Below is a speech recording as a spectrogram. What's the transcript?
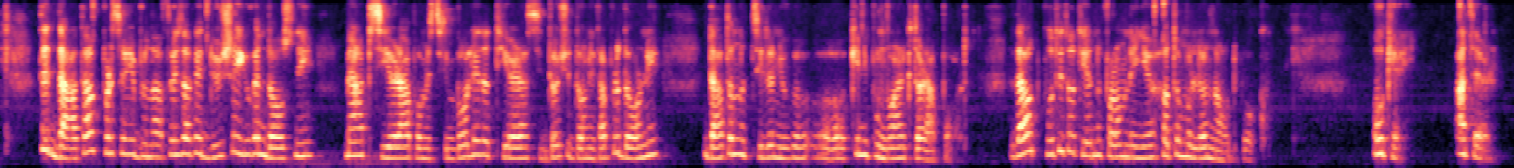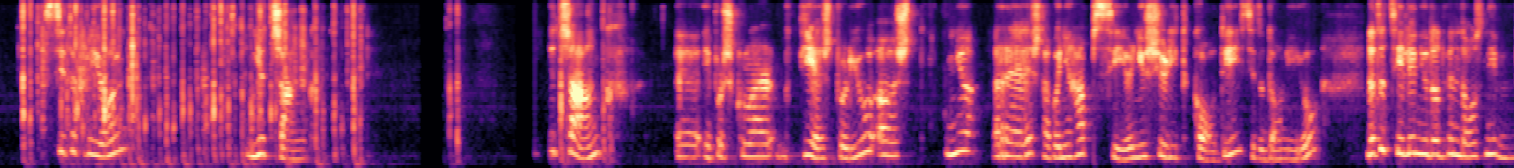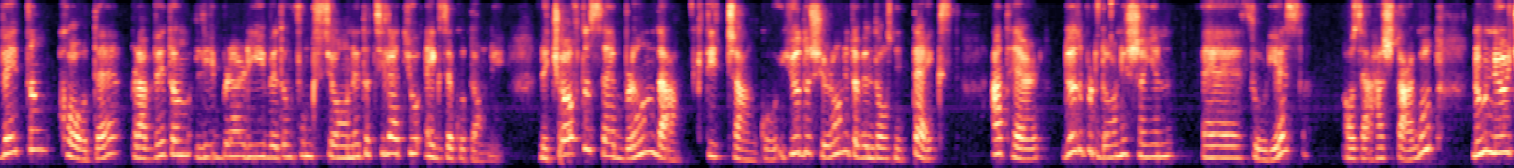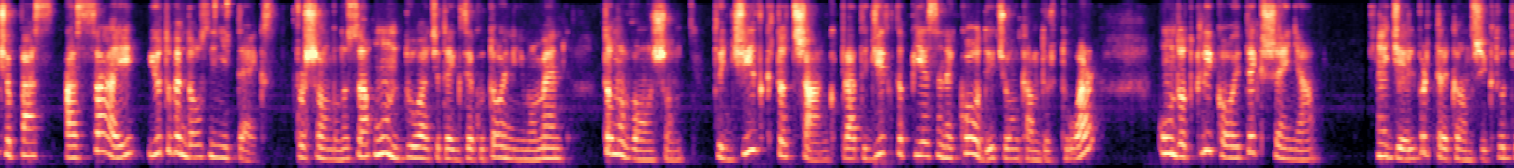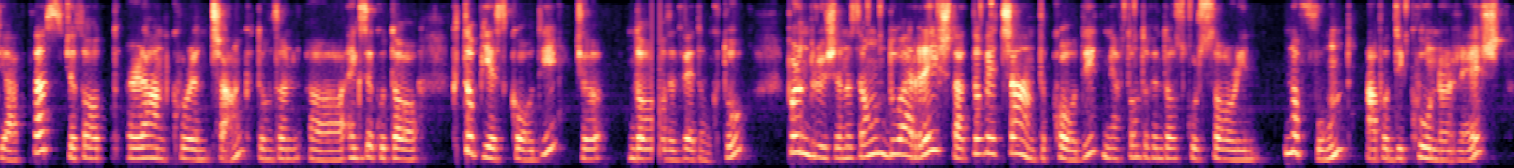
Dhe data përsëri brenda thonjzave dyshe ju vendosni me hapësira apo me simbole të tjera, sido që doni ta përdorni, datën në cilën ju uh, keni punuar këtë raport. Dhe outputi do të jetë në formën e një HTML notebook. Ok, atëherë, si të krijojmë një chunk. Një chunk i përshkruar thjesht për ju është një rresht apo një hapësirë, një shirit kodi, si të doni ju, në të cilin ju do të vendosni vetëm kode, pra vetëm librari, vetëm funksione të cilat ju ekzekutoni. Në qoftë se brenda këtij chunk-u ju dëshironi të vendosni tekst, atëherë duhet të përdorni shenjën e thurjes ose hashtagut në mënyrë që pas asaj ju të vendosni një tekst. Për shembull, nëse unë dua që të ekzekutoj në një moment të mëvonshëm të gjithë këtë chunk, pra të gjithë këtë pjesën e kodit që unë kam ndërtuar, unë do të klikoj tek shenja e gjelbër trekëndëshi këtu djathtas që thotë run current chunk, domethënë uh, ekzekuto këtë pjesë kodi që ndodhet vetëm këtu. Përndryshe, nëse unë dua rreshta të veçantë të kodit, mjafton të vendos kursorin në fund apo diku në rresht,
